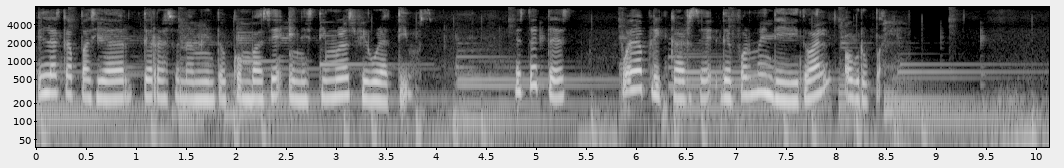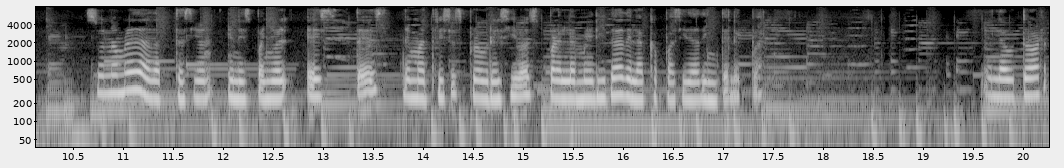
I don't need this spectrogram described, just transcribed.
y la capacidad de razonamiento con base en estímulos figurativos. Este test puede aplicarse de forma individual o grupal. Su nombre de adaptación en español es Test de Matrices Progresivas para la Medida de la Capacidad Intelectual. El autor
